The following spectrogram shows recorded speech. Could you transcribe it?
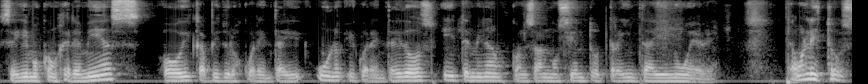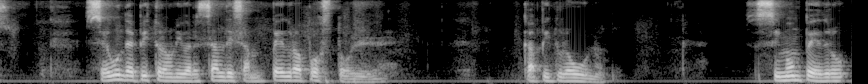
Seguimos con Jeremías, hoy capítulos 41 y 42 y terminamos con Salmo 139. ¿Estamos listos? Segunda epístola universal de San Pedro Apóstol capítulo 1. Simón Pedro,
